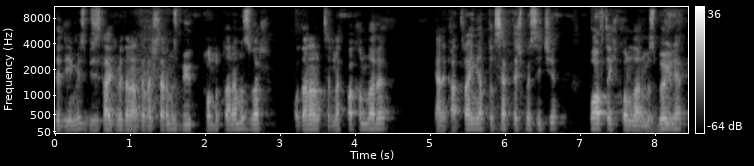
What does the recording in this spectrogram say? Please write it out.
dediğimiz bizi takip eden arkadaşlarımız büyük tonluk danamız var. O tırnak bakımları yani katran yaptık sertleşmesi için. Bu haftaki konularımız böyle.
